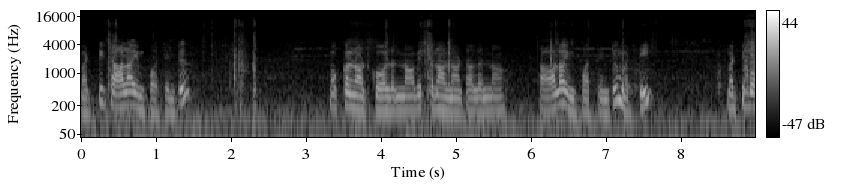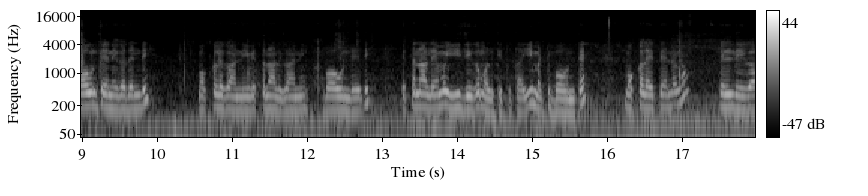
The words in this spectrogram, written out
మట్టి చాలా ఇంపార్టెంట్. మొక్కలు నాటుకోవాలన్నా విత్తనాలు నాటాలన్నా చాలా ఇంపార్టెంట్ మట్టి. మట్టి బాగుంటేనే కదండి. మొక్కలు కానీ విత్తనాలు కానీ బాగుండేది. విత్తనాలు ఏమో ఈజీగా మొలకెత్తుతాయి మట్టి బాగుంటే. మొక్కలు అయితేనేమో హెల్దీగా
